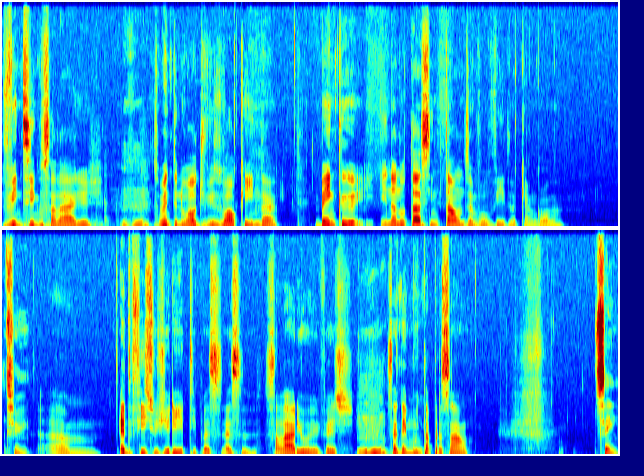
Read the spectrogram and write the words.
25 salários, uhum. somente no audiovisual que ainda... Bem que ainda não está assim tão desenvolvido aqui em Angola. Sim. Um, é difícil gerir tipo, esse, esse salário, em vez uhum. sentem muita pressão. Sim,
